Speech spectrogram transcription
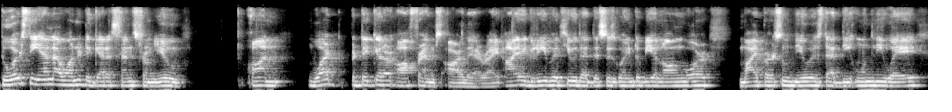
Towards the end, I wanted to get a sense from you on what particular off ramps are there, right? I agree with you that this is going to be a long war. My personal view is that the only way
